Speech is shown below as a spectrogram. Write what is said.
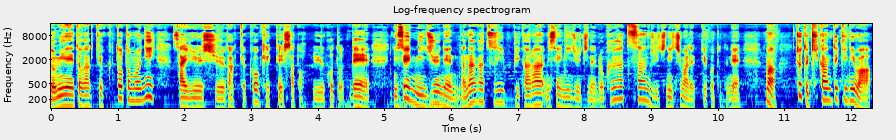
ノミネート楽曲とともに最優秀楽曲を決定したということで2020年7月1日から2021年6月31日までっていうことでねまあちょっと期間的には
